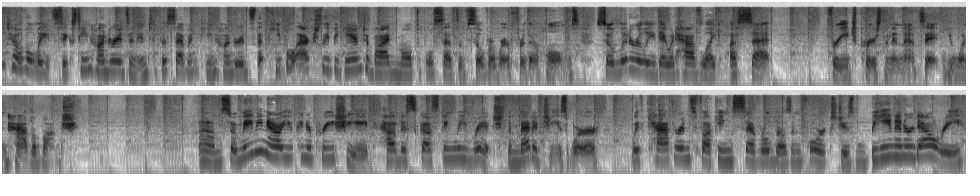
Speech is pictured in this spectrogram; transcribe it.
until the late 1600s and into the 1700s that people actually began to buy multiple sets of silverware for their homes. So, literally, they would have like a set for each person, and that's it. You wouldn't have a bunch. Um, so maybe now you can appreciate how disgustingly rich the Medicis were, with Catherine's fucking several dozen forks just being in her dowry.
